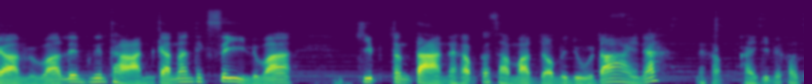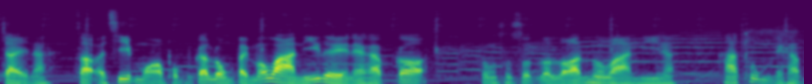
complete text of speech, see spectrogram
การแบบว่าเล่นพื้นฐานการนั่งแท็กซี่ หรือว่าคลิปต่างๆนะครับก็สามารถย้อนไปดูได้นะนะครับใครที่ไม่เข้าใจนะสำหรับอาชีพหมอผมก็ลงไปเมื่อวานนี้เลยนะครับ ก็ลงสดๆร้อนๆเมื่อวานนี้นะห้าทุ่มนะครับ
